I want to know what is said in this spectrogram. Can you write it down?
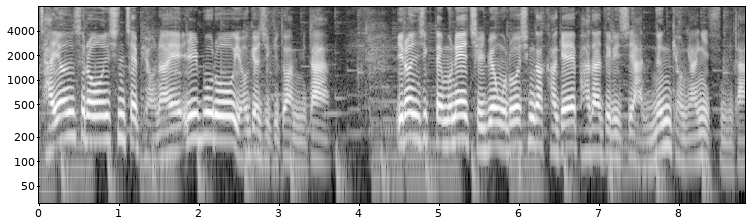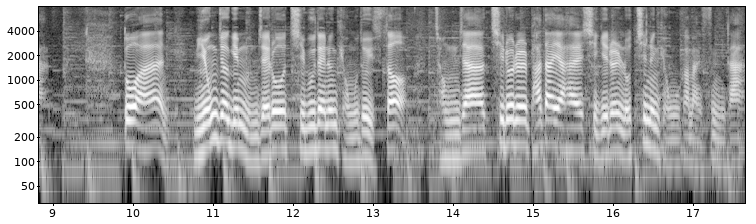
자연스러운 신체 변화의 일부로 여겨지기도 합니다. 이런 인식 때문에 질병으로 심각하게 받아들이지 않는 경향이 있습니다. 또한 미용적인 문제로 치부되는 경우도 있어 정작 치료를 받아야 할 시기를 놓치는 경우가 많습니다.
